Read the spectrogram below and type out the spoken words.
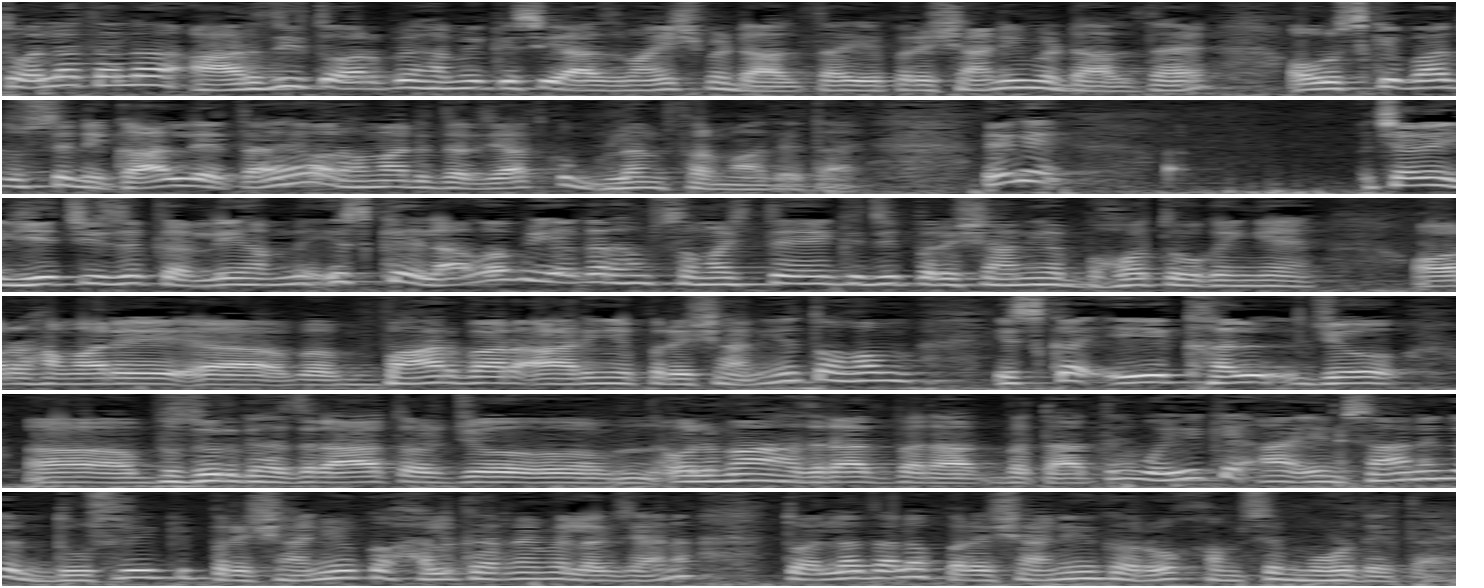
تو اللہ تعالیٰ عارضی طور پہ ہمیں کسی آزمائش میں ڈالتا ہے یا پریشانی میں ڈالتا ہے اور اس کے بعد اس سے نکال لیتا ہے اور ہمارے درجات کو بلند فرما دیتا ہے۔ دیکھیں چلیں، یہ چیزیں کر لی ہم نے۔ اس کے علاوہ بھی اگر ہم سمجھتے ہیں کہ جی پریشانیاں بہت ہو گئی ہیں اور ہمارے بار بار آ رہی ہیں پریشانیاں، تو ہم اس کا ایک حل جو بزرگ حضرات اور جو علماء حضرات بتاتے ہیں وہ یہ کہ انسان اگر دوسرے کی پریشانیوں کو حل کرنے میں لگ جائے نا، تو اللہ تعالیٰ پریشانیوں کا رخ ہم سے موڑ دیتا ہے۔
